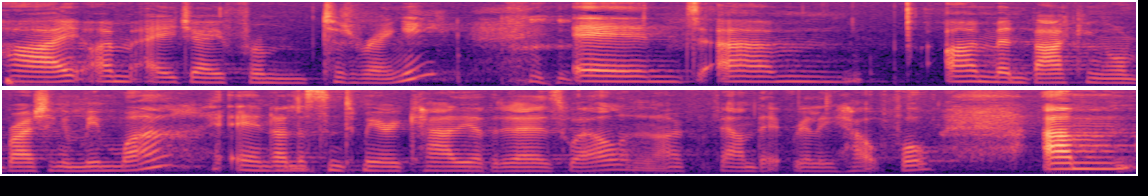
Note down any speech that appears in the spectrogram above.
Hi, I'm AJ from Titirangi, and um, I'm embarking on writing a memoir, and I listened to Mary Karr the other day as well, and I found that really helpful. Um,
